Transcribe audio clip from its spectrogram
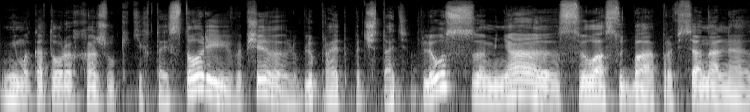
мимо которых хожу, каких-то историй. Вообще люблю про это почитать. Плюс меня свела судьба профессиональная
